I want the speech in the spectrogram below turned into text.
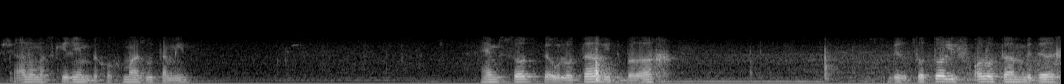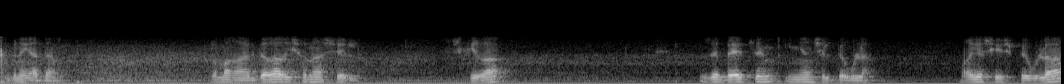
שאנו מזכירים בחוכמה זו תמיד, הם סוד פעולותיו התברך ברצותו לפעול אותם בדרך בני אדם. כלומר, ההגדרה הראשונה של ספירה זה בעצם עניין של פעולה. ברגע שיש פעולה,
